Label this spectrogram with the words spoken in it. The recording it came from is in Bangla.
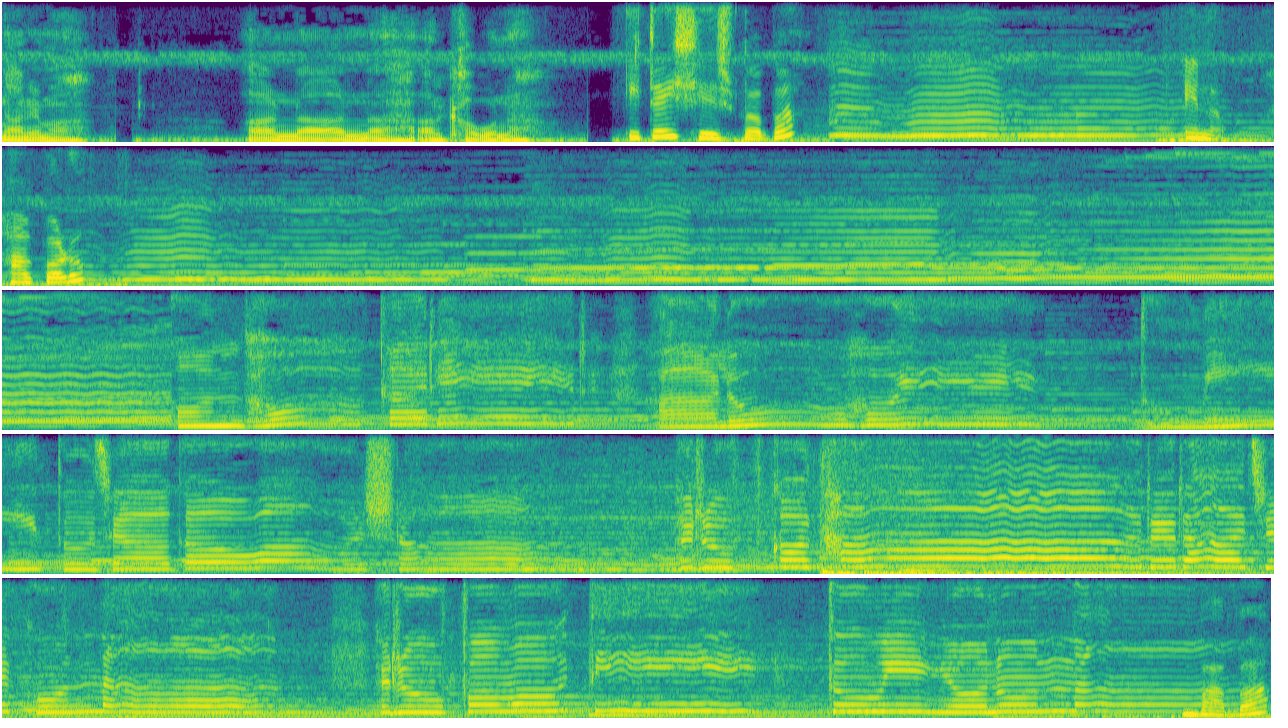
না রে মা, আর না আর না, আর খাব না। এটাই শেষ, বাবা। এ না হা করো বাবা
